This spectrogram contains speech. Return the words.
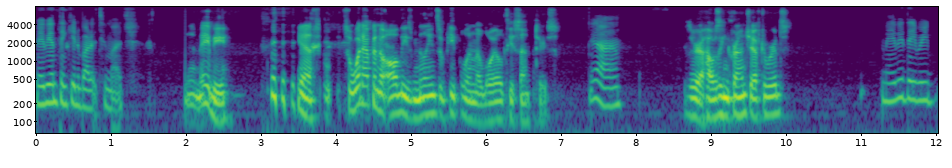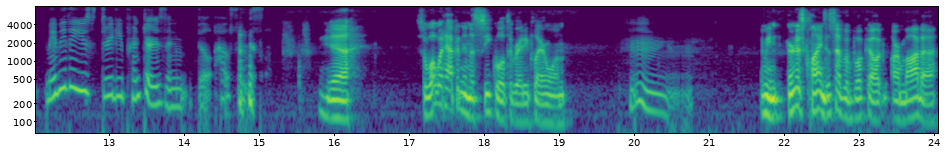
Maybe I'm thinking about it too much. Yeah, maybe. yeah. So, so, what happened to all these millions of people in the loyalty centers? Yeah. Is there a housing crunch afterwards? Maybe they re- maybe they used 3D printers and built houses. yeah. So what would happen in a sequel to Ready Player One? Hmm. I mean, Ernest Cline does have a book out, Armada,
